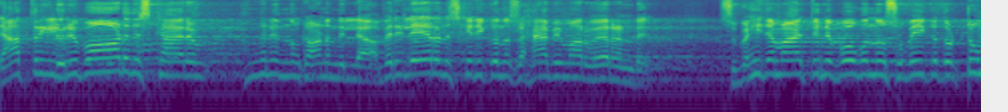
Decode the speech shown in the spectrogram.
രാത്രിയിൽ ഒരുപാട് നിസ്കാരം അങ്ങനെയൊന്നും കാണുന്നില്ല. അവരിലേറെ നിസ്കരിക്കുന്ന സഹാബിമാർ വേറെ ഉണ്ട് സുബഹി ജമാഅത്തിന് പോകുന്നു സുബൈക്ക് തൊട്ടും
